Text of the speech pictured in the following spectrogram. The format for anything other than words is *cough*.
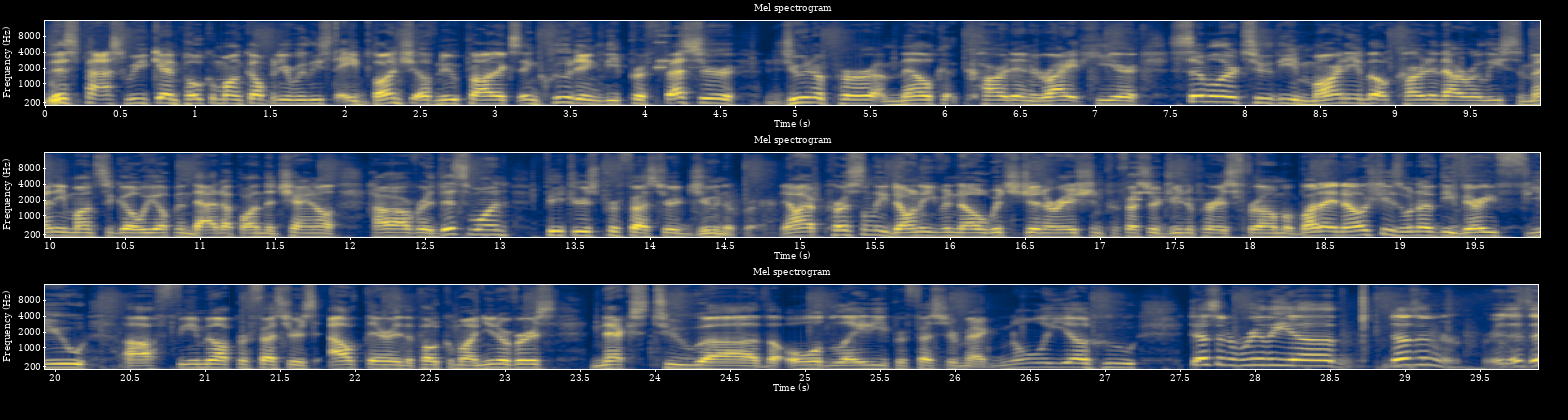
This past weekend, Pokemon Company released a bunch of new products, including the Professor Juniper Milk Carton right here. Similar to the Marnie Milk Carton that released many months ago, we opened that up on the channel. However, this one features Professor Juniper. Now, I personally don't even know which generation Professor Juniper is from, but I know she's one of the very few uh, female professors out there in the Pokemon universe, next to uh, the old lady, Professor Magnolia, who doesn't really, uh, doesn't,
